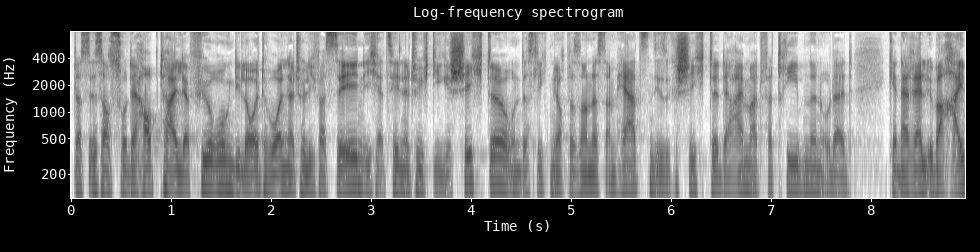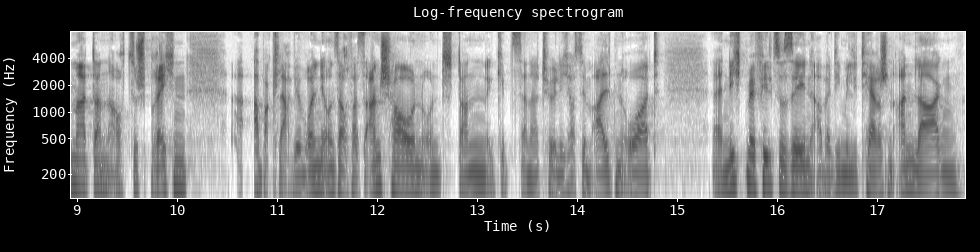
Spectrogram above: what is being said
Das ist auch so der Hauptteil der Führung. Die Leute wollen natürlich was sehen. Ich erzähle natürlich die Geschichte und das liegt mir auch besonders am Herzen, diese Geschichte der Heimatvertriebenen oder generell über Heimat dann auch zu sprechen. Aber klar, wir wollen ja uns auch was anschauen und dann gibt es dann natürlich aus dem alten Ort äh, nicht mehr viel zu sehen, aber die militärischen Anlagen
